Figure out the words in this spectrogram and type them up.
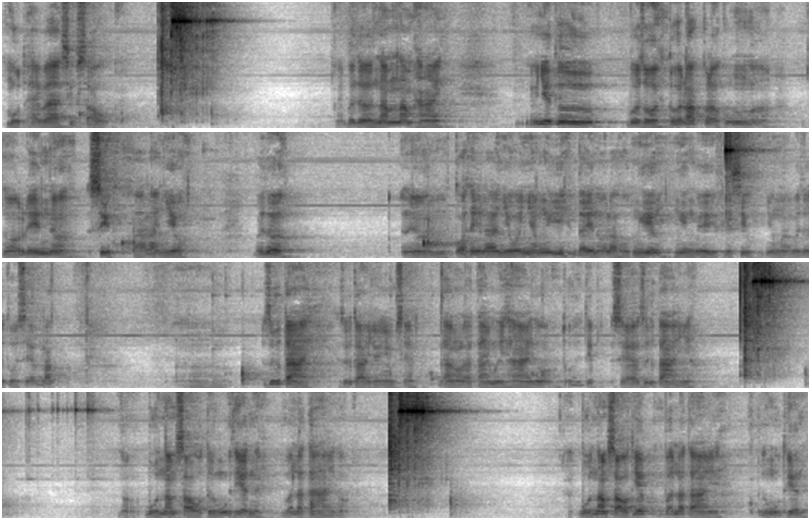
123 xỉu 6 Đấy, bây giờ 552 nếu như từ vừa rồi tôi lắc là cũng ờ, nó lên ờ, xỉu khá là nhiều. Bây giờ ờ, có thể là nhiều anh em nghĩ đây nó là hột nghiêng nghiêng về phía xỉu nhưng mà bây giờ tôi sẽ lắc uh, giữ tài giữ tài cho anh em xem. Đang là tài 12 đúng không? tôi tiếp sẽ giữ tài nhé đó, 456 tứ ngũ thiên này vẫn là tài đó. 4 5 6 tiếp vẫn là tài tứ ngũ thiên.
